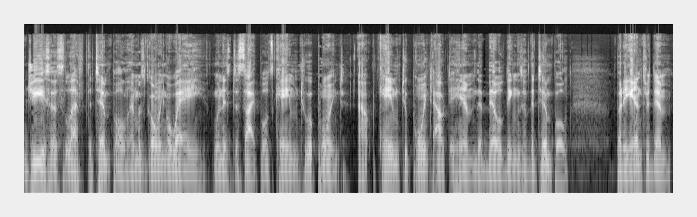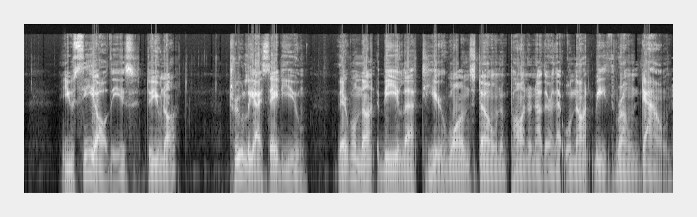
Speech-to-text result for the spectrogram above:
Jesus left the temple and was going away when his disciples came to a point out came to point out to him the buildings of the temple. But he answered them you see all these do you not? Truly i say to you there will not be left here one stone upon another that will not be thrown down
